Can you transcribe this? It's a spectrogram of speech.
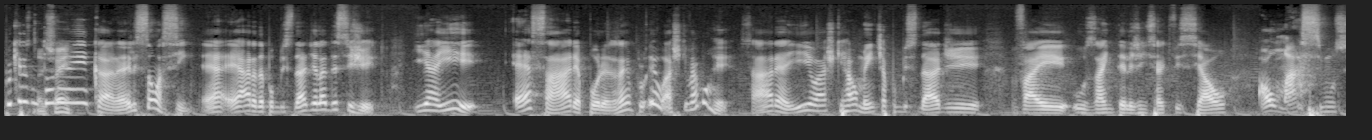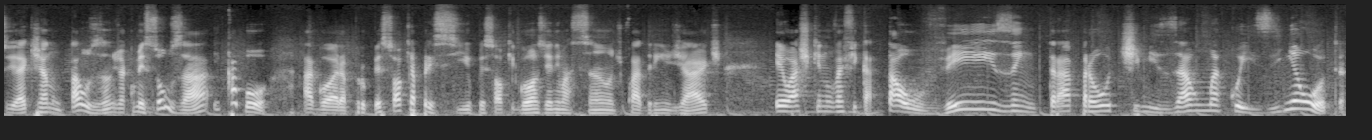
Porque eles não É estão aí. nem aí, cara, eles são assim. É, é a área da publicidade, ela é desse jeito. E aí, essa área, por exemplo, eu acho que vai morrer. Essa área aí, eu acho que realmente a publicidade vai usar a inteligência artificial ao máximo, se é que já não tá usando, já começou a usar e acabou. Agora, pro pessoal que aprecia, o pessoal que gosta de animação, de quadrinho, de arte, eu acho que não vai ficar. Talvez entrar pra otimizar uma coisinha ou outra,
